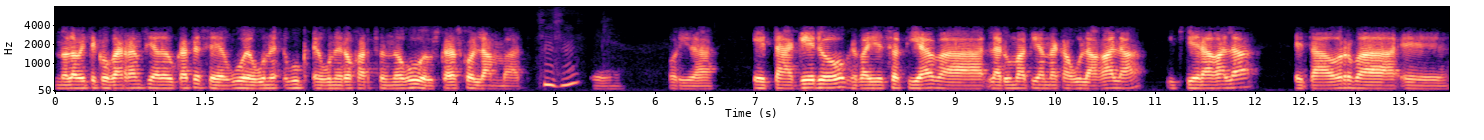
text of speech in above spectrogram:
nola baiteko garrantzia daukate ze gu egun, guk egunero jartzen dugu euskarazko lan bat. E, hori da. Eta gero, bebai ezatia, ba, larun batian dakagula gala, itxiera gala, eta hor, ba, e,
